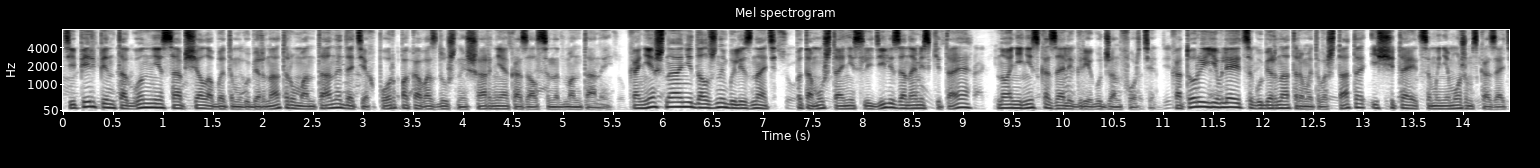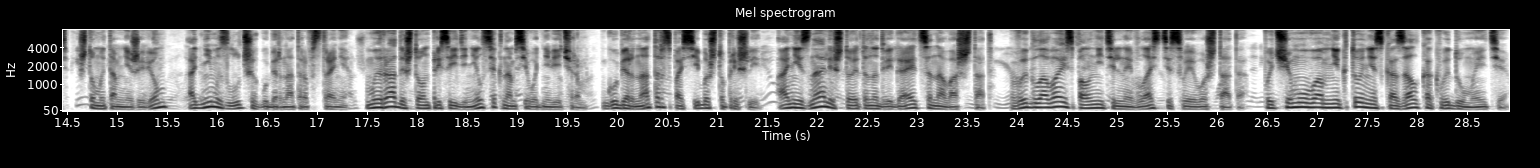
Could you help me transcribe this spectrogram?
Теперь Пентагон не сообщал об этом губернатору Монтаны до тех пор, пока воздушный шар не оказался над Монтаной. Конечно, они должны были знать, потому что они следили за нами с Китая, но они не сказали Грегу Джанфорте, который является губернатором этого штата и считается, мы не можем сказать, что мы там не живем, одним из лучших губернаторов в стране. Мы рады, что он присоединился к нам сегодня вечером. Губернатор, спасибо, что пришли. Они знали, что это надвигается на ваш штат. Вы глава исполнительной власти своего штата. Почему вам никто не сказал, как вы думаете?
